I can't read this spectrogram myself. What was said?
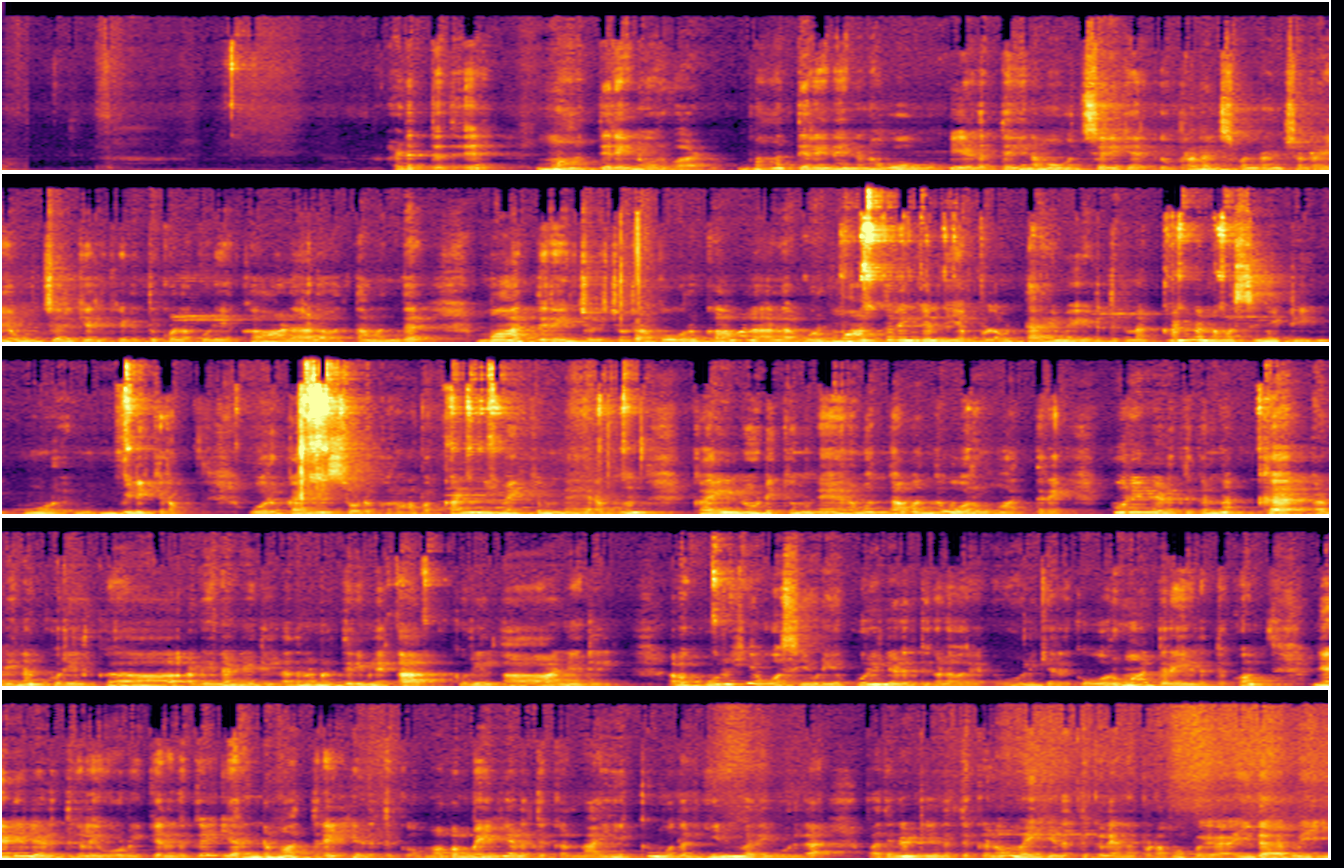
அடுத்தது மாத்திரைன்னு ஒரு வேர்டு மாத்திரைன்னு என்னென்னா ஒவ்வொரு எழுத்தையும் நம்ம உச்சரிக்கிறதுக்கு ப்ரொனன்ஸ் பண்ணுறேன்னு சொல்கிறேன் உச்சரிக்கிறதுக்கு எடுத்துக்கொள்ளக்கூடிய கால அளவை தான் வந்து மாத்திரைன்னு சொல்லி சொல்கிறோம் அப்போ ஒரு கால அளவு ஒரு மாத்திரைங்கிறது எவ்வளோ டைமை எடுத்துக்கணும் கண்ணை நம்ம சிமிட்டி மூ- விழிக்கிறோம். ஒரு கையை சொடுக்கிறோம். அப்போ கண் இமைக்கும் நேரமும் கை நொடிக்கும் நேரமும் தான் வந்து ஒரு மாத்திரை. குறில் எடுத்துக்கணும்னா க அப்படின்னா குறில் க அப்படின்னா நெடில். அது நம்மளுக்கு தெரியுமில்லே அ குறில் ஆ நெடில். அப்போ குறுகிய ஓசையுடைய குறில் எழுத்துக்களை ஒழிக்கிறதுக்கு ஒரு மாத்திரை எடுத்துக்கும். நெடில் எழுத்துக்களை ஒழிக்கிறதுக்கு இரண்டு மாத்திரை எடுத்துக்கும். அப்போ மெய் எழுத்துக்கள்னா இக்கு முதல் இன் வரை உள்ள பதினெட்டு எழுத்துக்களும் மெய் எழுத்துக்கள் எனப்படும். இப்போ இதை மெய்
